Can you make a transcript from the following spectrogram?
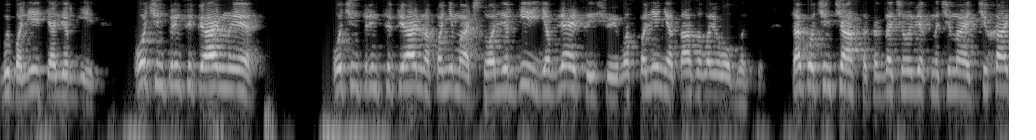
вы болеете аллергией. Очень принципиальные очень принципиально понимать, что аллергией является еще и воспаление тазовой области. Так очень часто, когда человек начинает чихать,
